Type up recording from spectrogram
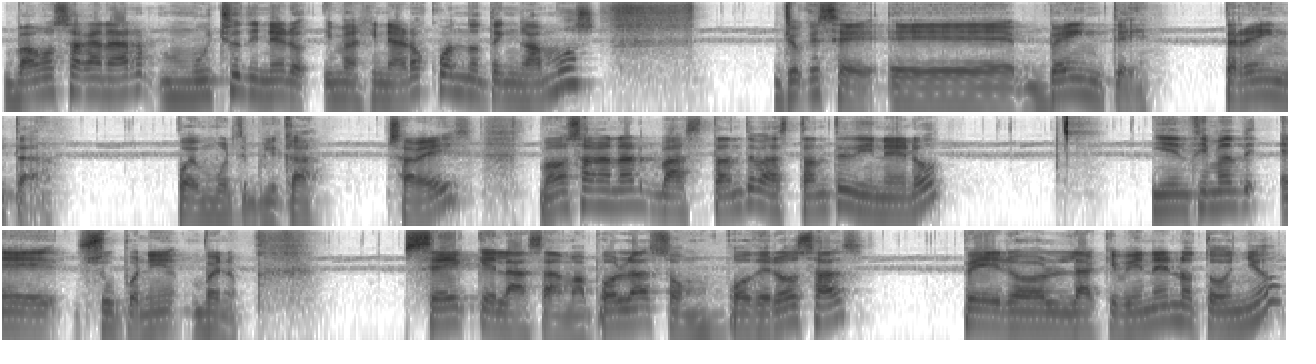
vamos a ganar mucho dinero. Imaginaros cuando tengamos, yo qué sé, 20, eh, 30. Pues multiplicar. ¿Sabéis? Vamos a ganar bastante, bastante dinero. Y encima, eh, bueno, sé que las amapolas son poderosas, pero la que viene en otoño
